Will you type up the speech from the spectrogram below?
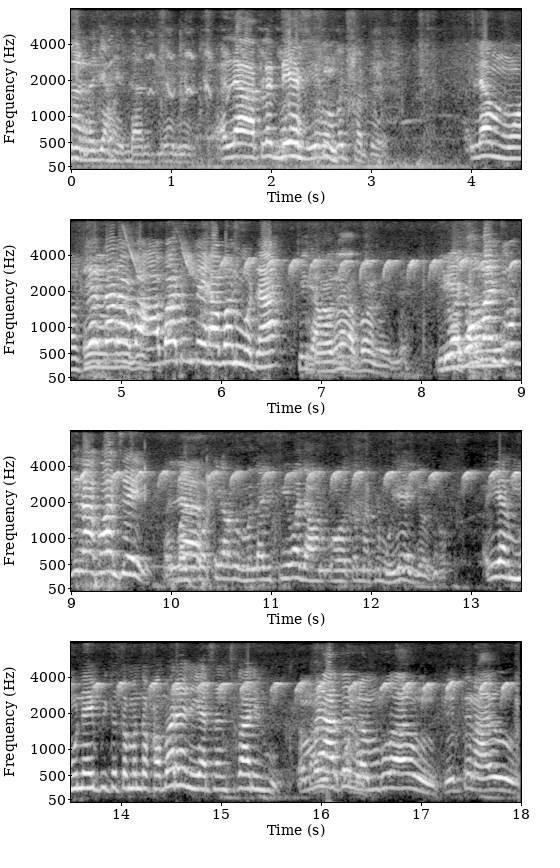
મારે રજા છે દારૂ પીવાની. આટલે બેસ એવો જ મોસે એ તારા આબાનું જ આબાનું હતા છે આવે આબા નહીં લે. પીવા જવાનું ઓમાન ચોકી રાખવાનું છે. ચોકી આપણે મલાઈ પીવા જવાનું કહો તો નાખે હું આવી ગયો યાર હું નહીં પીતો તમને તો ખબર હે ને યાર સંસ્કારી હું. હમણાં આ તો લંબુ આવ્યું તો આવ્યું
